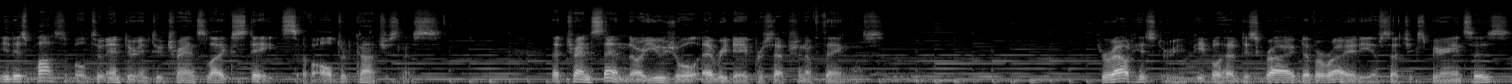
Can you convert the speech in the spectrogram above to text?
It is possible to enter into trance like states of altered consciousness that transcend our usual everyday perception of things. Throughout history, people have described a variety of such experiences,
